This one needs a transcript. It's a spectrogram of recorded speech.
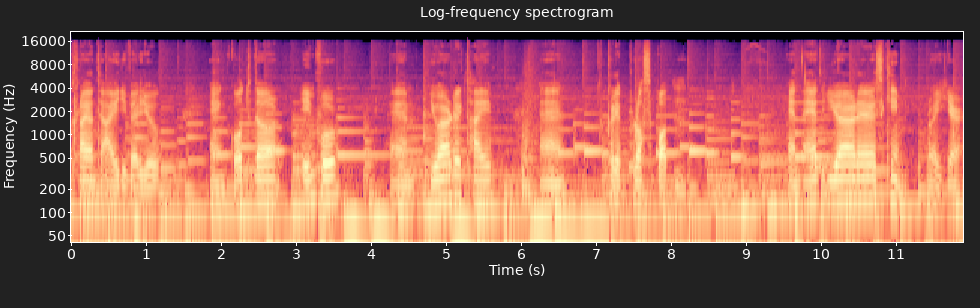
client ID value and go to the info um, and URL type and click plus button and add URL scheme right here.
